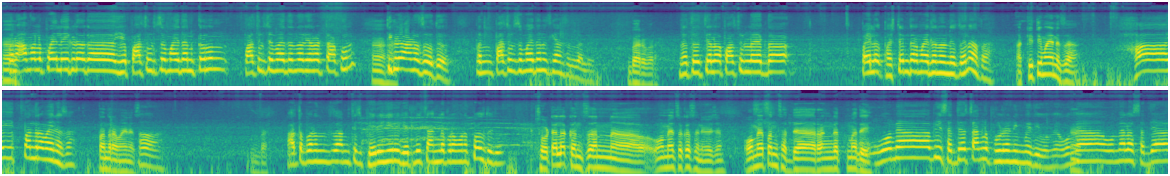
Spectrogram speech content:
पण आम्हाला पहिलं इकडं ग- हे पाचूडचं मैदान करून पाचूडच्या मैदानावर याला टाकून तिकडे आणायचं होतं. पण पाचूडचं मैदानच कॅन्सल झालं. बरं बरं नाही तर त्याला पाचूडला एकदा पहिलं फर्स्ट टाइम त्याला मैदानावर नेतो ना आता. हा, किती महिन्याचा? हा एक पंधरा महिन्याचा. पंधरा महिन्याचा. हा. आतापर्यंत आम्ही त्याची फेरी गिरी घेतली चांगल्या प्रमाणात पळतो ते. छोट्याला कंचन अं, ओम्याचं कसं नियोजन? ओम्या पण सध्या रंगतमध्ये? ओम्या बी सध्या चांगलं फुल रनिंगमध्ये आहे ओम्या. ओम्या ओम्याला सध्या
